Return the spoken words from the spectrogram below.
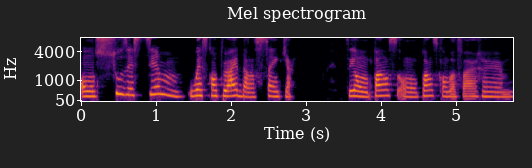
on sous-estime où est-ce qu'on peut être dans cinq ans. sais, on pense, on pense qu'on va faire euh,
